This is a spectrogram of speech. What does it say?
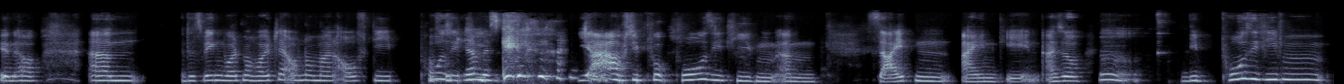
genau. Ähm, deswegen wollten wir heute auch nochmal auf die positiven, auf die ja, auf die po positiven ähm, Seiten eingehen. Also hm. Die positiven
